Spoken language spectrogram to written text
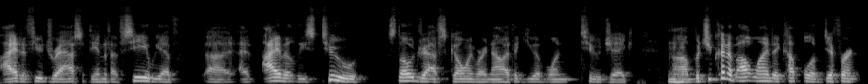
I had a few drafts at the NFFC. We have uh, I have at least two slow drafts going right now. I think you have one too, Jake. Mm-hmm. Uh, but you kind of outlined a couple of different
